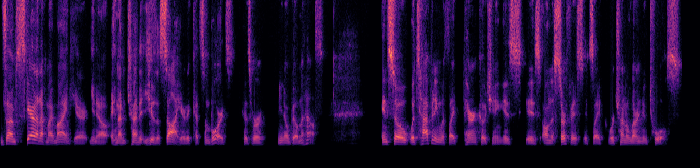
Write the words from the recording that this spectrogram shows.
And so I'm scared out of my mind here, you know, and I'm trying to use a saw here to cut some boards because we're you know, building a house. And so what's happening with like parent coaching is is on the surface, it's like we're trying to learn new tools.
